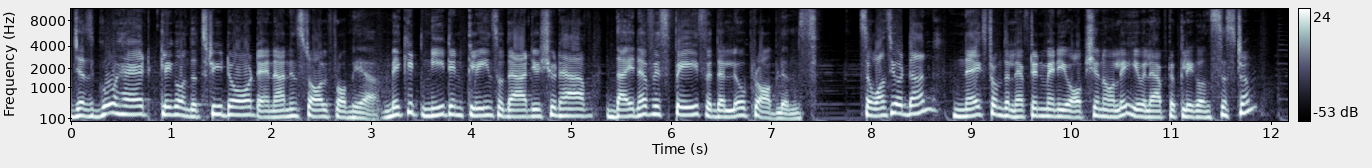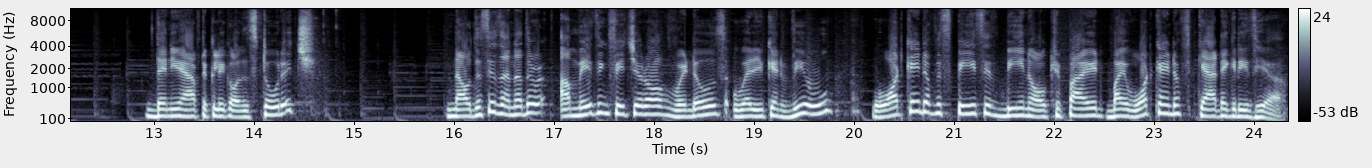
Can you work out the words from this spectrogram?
just go ahead click on the three dot and uninstall from here. Make it neat and clean so that you should have the enough space with the low problems. So once you're done next from the left hand menu option only you will have to click on system. Then you have to click on storage. Now this is another amazing feature of windows where you can view what kind of space is being occupied by what kind of categories here.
